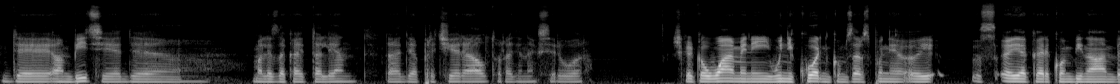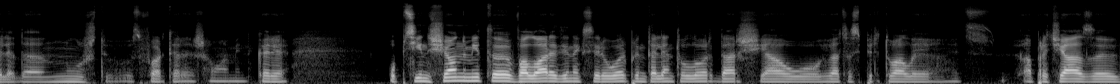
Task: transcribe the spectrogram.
de ambiție, de, mai ales dacă ai talent, da, de aprecierea altora din exterior. Și cred că oamenii unicorni, cum s-ar spune, îi, sunt ăia care combină ambele, dar nu știu, sunt foarte răi așa oameni, care obțin și o anumită valoare din exterior prin talentul lor, dar și au o viață spirituală, îți apreciază,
